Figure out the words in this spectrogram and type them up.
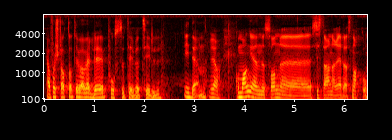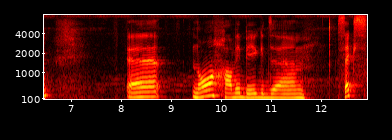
jeg har forstått at de var veldig positive til ideen. ja. Hvor mange sånne sisterner er det snakk om? Eh, nå har vi bygd eh, seks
